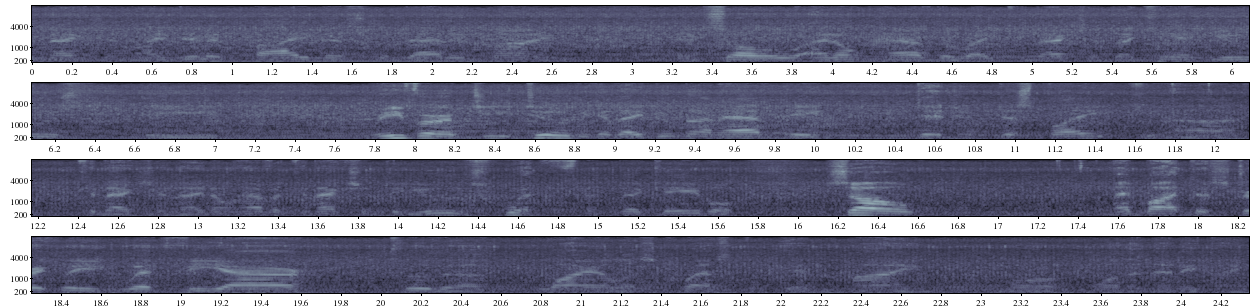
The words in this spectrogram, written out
connection. I didn't buy this with that in mind. And so I don't have the right connections. I can't use the Reverb G2 because I do not have a digital display uh, connection. I don't have a connection to use with the cable. So I bought this strictly with VR through the wireless Quest in mind more, more than anything.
